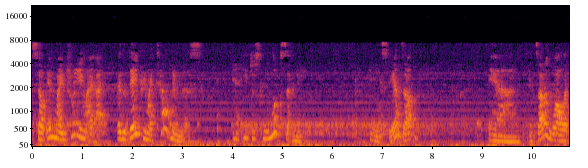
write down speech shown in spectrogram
so in my dream, I, I, in the daydream, I tell him this, and he just looks at me. And he stands up, and it's out of his wallet,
